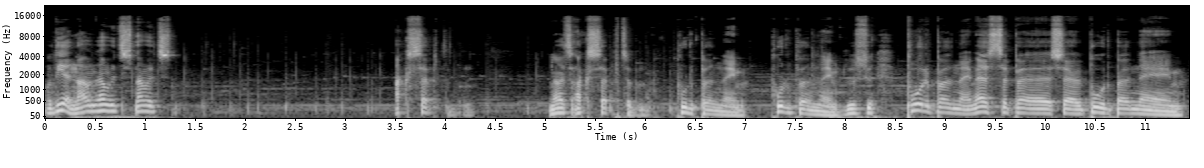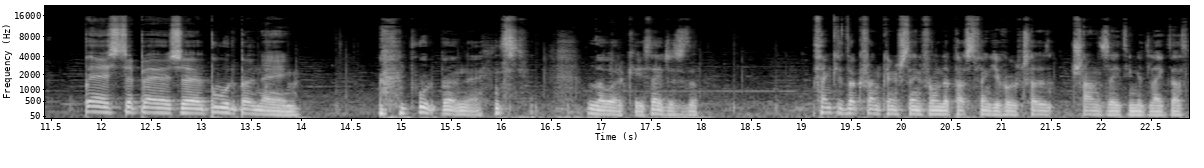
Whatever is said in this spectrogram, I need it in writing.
But yeah, now now it's now it's acceptable. Now it's acceptable. Purple name. Purple name. This is- Purple name. SCPSL. Purple name. SCPSL. Purple name. Purple name. Lowercase. I just do. Thank you, Dock Frankenstein from the past. Thank you for tra translating it like that.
